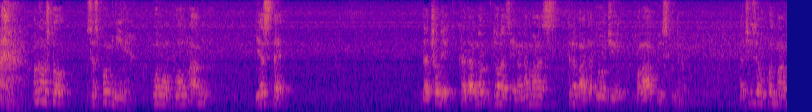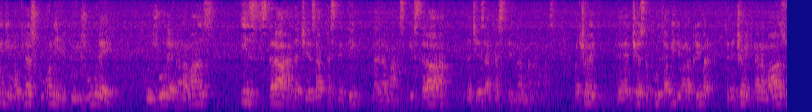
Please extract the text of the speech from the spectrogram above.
Ono što se spominje u ovom poglavlju jeste da čovjek kada dolazi na namaz treba da dođe polako i smirano. Znači iz ovog odmah vidimo grešku onih koji žure, koji žure na namaz iz straha da će zakasniti na namaz. Iz straha da će zakasniti na namaz. Pa čovjek e, često puta vidimo, na primjer, kada je čovjek na namazu,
